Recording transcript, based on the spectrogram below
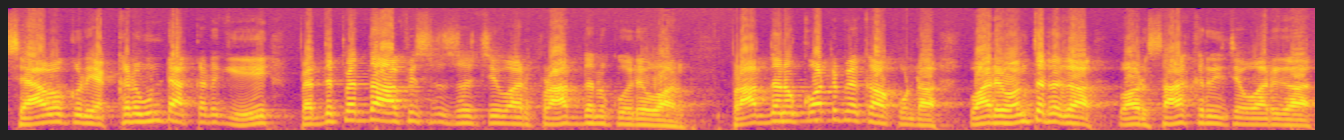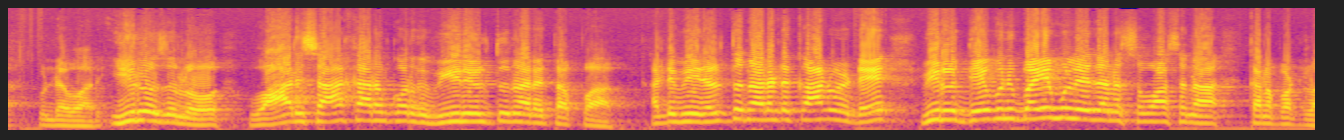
సేవకుడు ఎక్కడ ఉంటే అక్కడికి పెద్ద పెద్ద ఆఫీసర్స్ వచ్చి వారి ప్రార్థన కోరేవారు. ప్రార్థన కోటమే కాకుండా వారి వంతటగా వారు సహకరించేవారుగా ఉండేవారు. ఈ రోజుల్లో వారి సహకారం కొరకు వీరు వెళ్తున్నారే తప్ప అంటే వీరు వెళ్తున్నారంటే కారణం అంటే వీరు దేవుని భయం లేదన్న సువాసన కనపట్ల.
